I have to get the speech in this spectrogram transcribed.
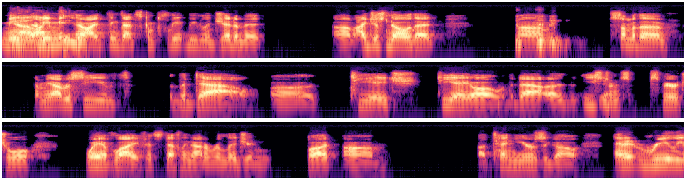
I mean, I, like I mean, to, you know, I think that's completely legitimate. Um, I just know that um, some of the, I mean, I received the Tao, uh, T H T A O, the Tao, uh, Eastern yeah. spiritual way of life. It's definitely not a religion, but um, uh, 10 years ago. And it really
